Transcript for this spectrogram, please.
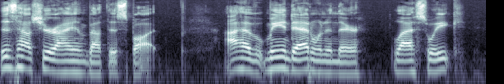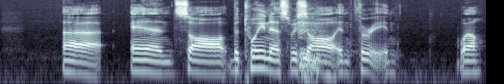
This is how sure I am about this spot. I have me and Dad went in there last week, uh, and saw between us we saw in three, in, well,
